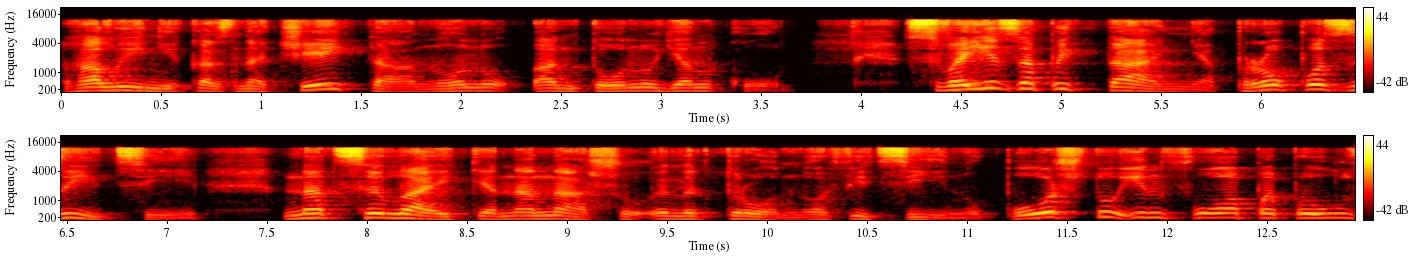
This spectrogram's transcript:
Галині Казначей та Антону Янко. Свої запитання, пропозиції надсилайте на нашу електронну офіційну пошту info.ppu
